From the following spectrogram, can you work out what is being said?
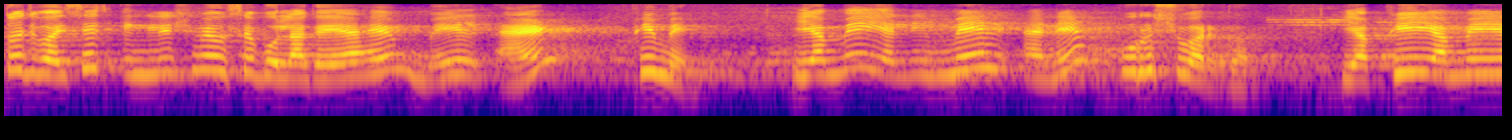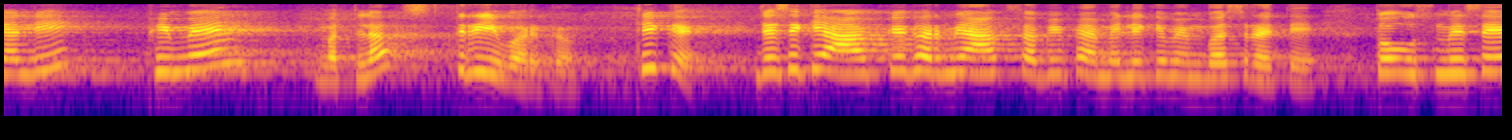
तो वैसे इंग्लिश में उसे बोला गया है मेल एंड फीमेल ए यानी मेल यानी पुरुष वर्ग या फ़ी ए यानी फीमेल मतलब स्त्री वर्ग ठीक है? जैसे कि आपके घर में आप सभी फैमिली के मेंबर्स रहते हैं तो उसमें से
